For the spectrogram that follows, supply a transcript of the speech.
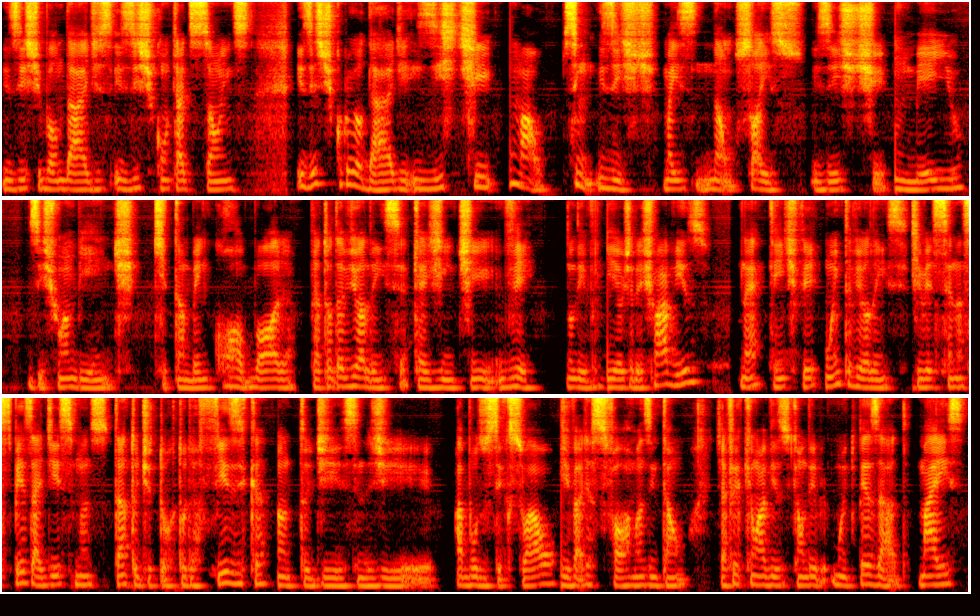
Existe bondades, existe contradições, existe crueldade, existe mal. Sim, existe, mas não só isso. Existe um meio, existe um ambiente que também corrobora para toda a violência que a gente vê no livro. E eu já deixo um aviso, né? Que a gente vê muita violência. A gente vê cenas pesadíssimas, tanto de tortura física, quanto de cenas de abuso sexual, de várias formas. Então, já fica aqui um aviso que é um livro muito pesado. Mas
